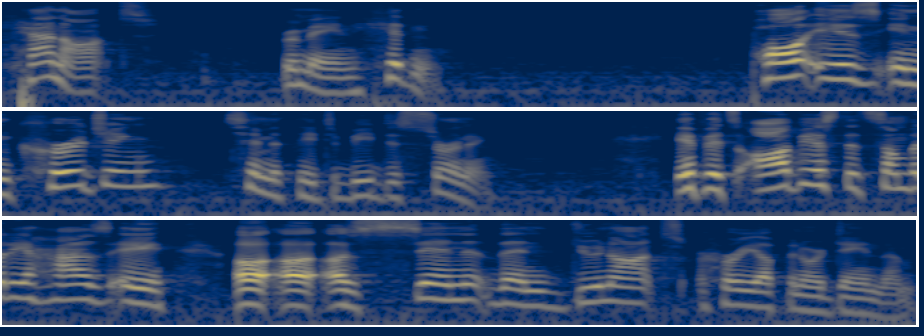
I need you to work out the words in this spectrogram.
cannot remain hidden Paul is encouraging Timothy to be discerning. If it's obvious that somebody has a, a, a, sin, then do not hurry up and ordain them.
